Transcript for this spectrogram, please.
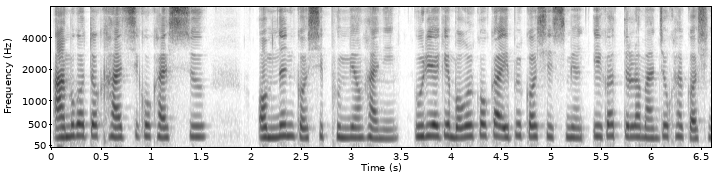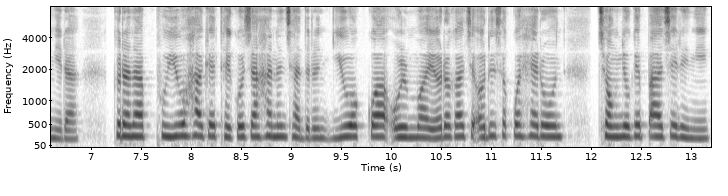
아무것도 가지고 갈 수 없는 것이 분명하니 우리에게 먹을 것과 입을 것이 있으면 이것들로 만족할 것이니라. 그러나 부유하게 되고자 하는 자들은 유혹과 올무와 여러 가지 어리석고 해로운 정욕에 빠지리니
